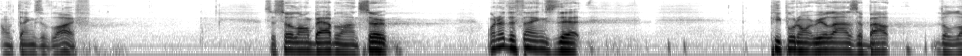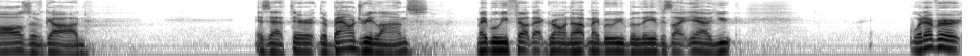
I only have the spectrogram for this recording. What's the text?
on things of life. So, so long, Babylon. So, one of the things that people don't realize about the laws of God is that they're, they're boundary lines. Maybe we felt that growing up. Maybe we believe it's like, yeah, you, whatever,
